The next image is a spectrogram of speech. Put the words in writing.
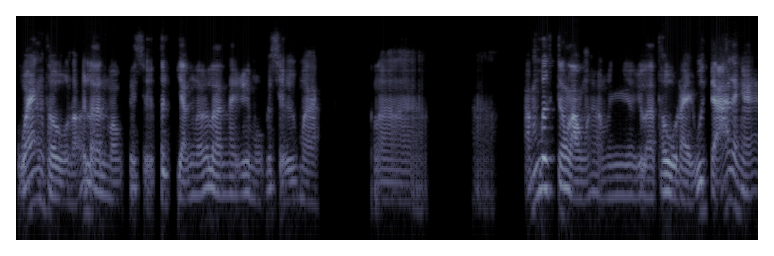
quán thù nổi lên một cái sự tức giận nổi lên hay một cái sự mà là à, ấm ức trong lòng là thù này quyết trả chẳng hạn.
